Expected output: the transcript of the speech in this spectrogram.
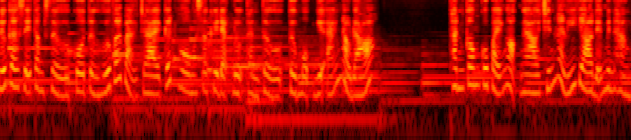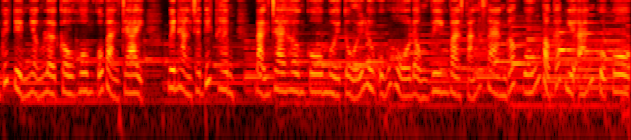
Nữ ca sĩ tâm sự cô từng hứa với bạn trai kết hôn sau khi đạt được thành tựu từ một dự án nào đó. Thành công của Bảy Ngọt Ngào chính là lý do để Minh Hằng quyết định nhận lời cầu hôn của bạn trai. Minh Hằng cho biết thêm, bạn trai hơn cô 10 tuổi luôn ủng hộ, động viên và sẵn sàng góp vốn vào các dự án của cô.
